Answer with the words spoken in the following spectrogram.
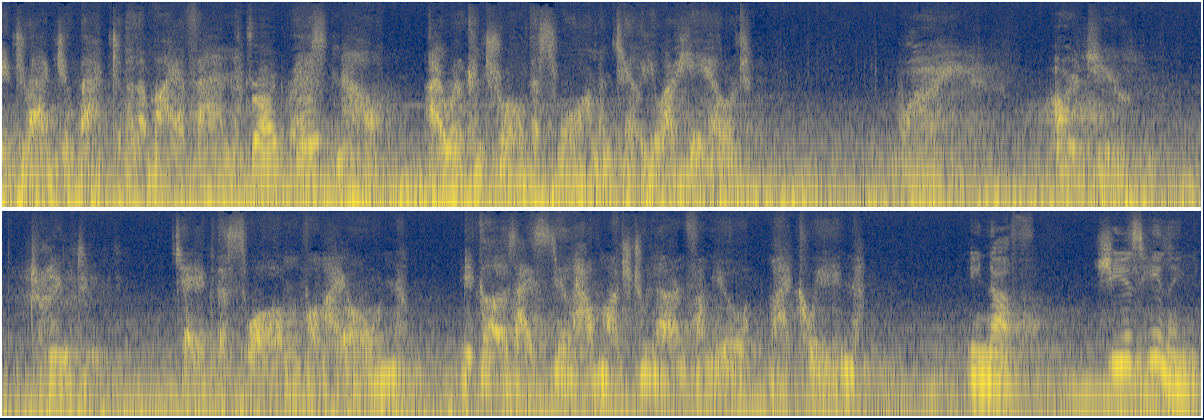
We dragged you back to the Leviathan. Drag, really? Rest now. I will control the swarm until you are healed. Why aren't you trying to... Take the swarm for my own. Because I still have much to learn from you, my queen. Enough. She is healing,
